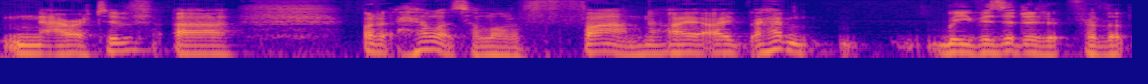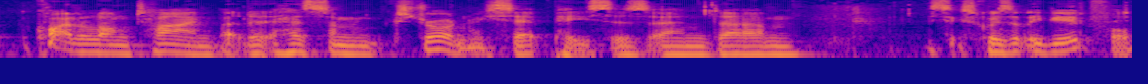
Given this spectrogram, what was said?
narrative. Uh, but hell, it's a lot of fun. I, I haven't revisited it for the, quite a long time, but it has some extraordinary set pieces and. Um, it's exquisitely beautiful.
